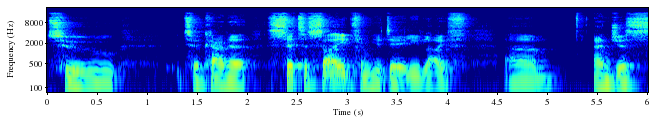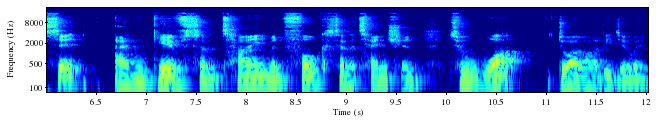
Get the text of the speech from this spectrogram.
to to kind of sit aside from your daily life um, and just sit and give some time and focus and attention to what do I want to be doing?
